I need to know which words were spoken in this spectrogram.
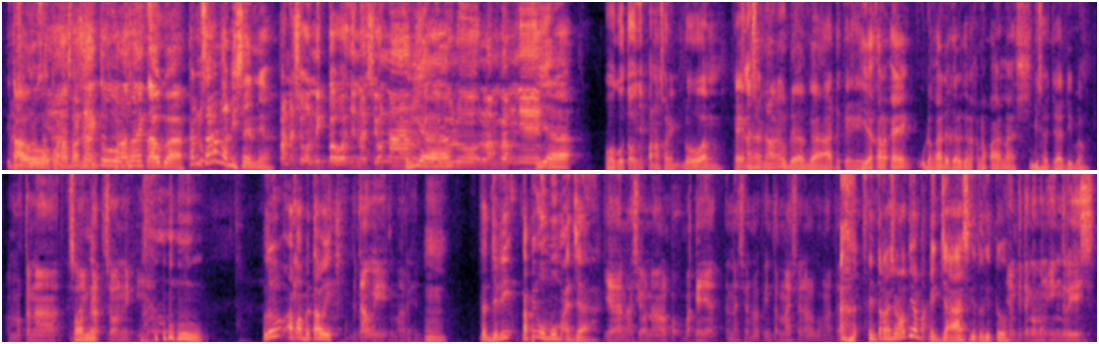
Itu Tahu satu-satu pabrikan Panasonic. tuh. Panasonic tahu gua. Kan sama desainnya. Panasonic bawahnya nasional Iya. gitu dulu lambangnya. Iya. Wah, gue taunya Panasonic doang. Kayaknya nasionalnya udah nggak ada kayak gitu. Iya karena kayak udah nggak ada gara-gara kena panas. Bisa jadi, Bang. Sama kena Sonic. Sonic. Sonic iya. Lu apa Betawi? Betawi kemarin. Hmm. Dan jadi tapi umum aja. Ya nasional pok- pakainya eh, nasional apa internasional gue nggak tahu. Internasional tuh yang pakai jas gitu-gitu. Yang kita ngomong Inggris.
